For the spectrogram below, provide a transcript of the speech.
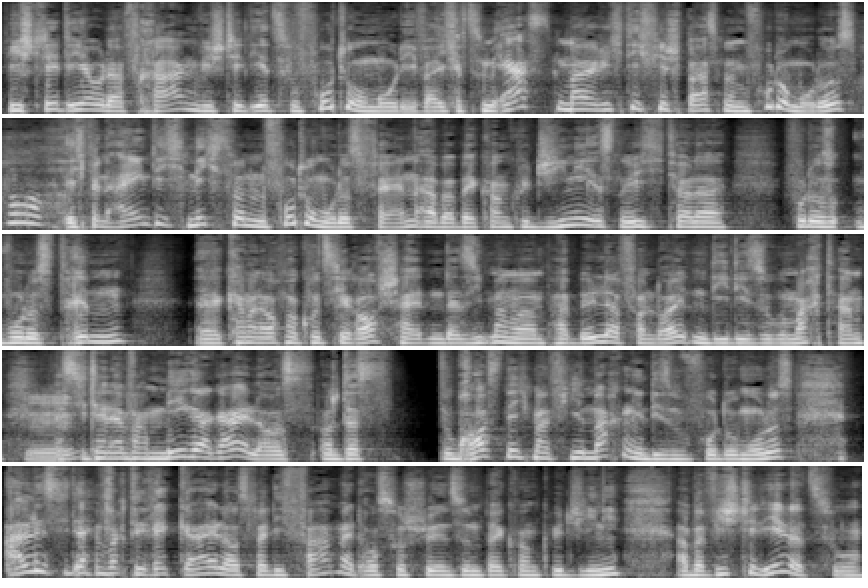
wie steht ihr oder fragen, wie steht ihr zu Fotomodi? Weil ich habe zum ersten Mal richtig viel Spaß mit dem Fotomodus. Ich bin eigentlich nicht so ein Fotomodus-Fan, aber bei Concrete Genie ist ein richtig toller Fotomodus drin. Äh, kann man auch mal kurz hier raufschalten. Da sieht man mal ein paar Bilder von Leuten, die die so gemacht haben. Das sieht halt einfach mega geil aus. Und das Du brauchst nicht mal viel machen in diesem Fotomodus. Alles sieht einfach direkt geil aus, weil die Farben halt auch so schön sind bei Concrete Genie. Aber wie steht ihr dazu?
